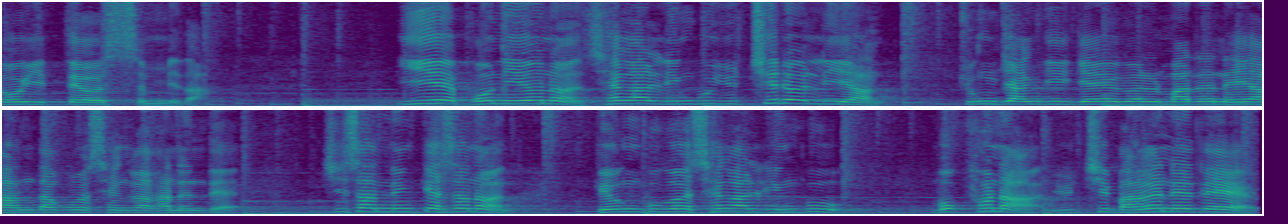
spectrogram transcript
도입되었습니다. 이에 본 의원은 생활 인구 유치를 위한 중장기 계획을 마련해야 한다고 생각하는데 지사님께서는 경북의 생활 인구 목표나 유치 방안에 대해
